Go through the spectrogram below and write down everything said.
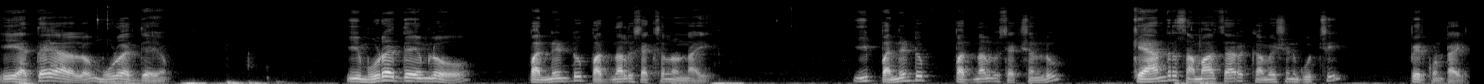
ఈ అధ్యాయాలలో మూడో అధ్యాయం. ఈ మూడో అధ్యాయంలో పన్నెండు పద్నాలుగు సెక్షన్లు ఉన్నాయి. ఈ పన్నెండు పద్నాలుగు సెక్షన్లు కేంద్ర సమాచార కమిషన్ గురించి పేర్కొంటాయి.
